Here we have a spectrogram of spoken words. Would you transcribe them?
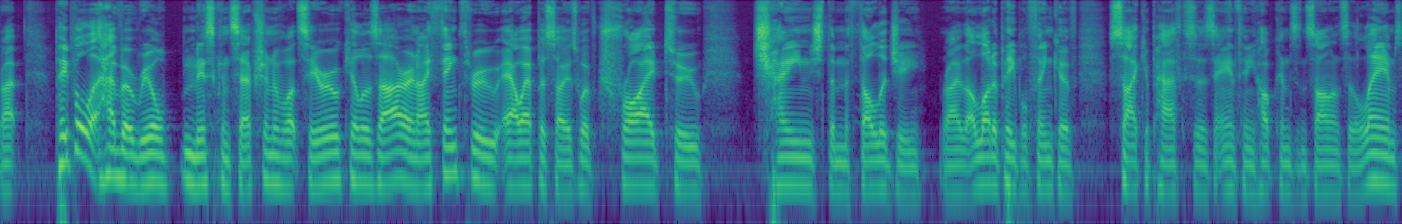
Right. People have a real misconception of what serial killers are. And I think through our episodes, we've tried to change the mythology, right? A lot of people think of psychopaths as Anthony Hopkins and Silence of the Lambs.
